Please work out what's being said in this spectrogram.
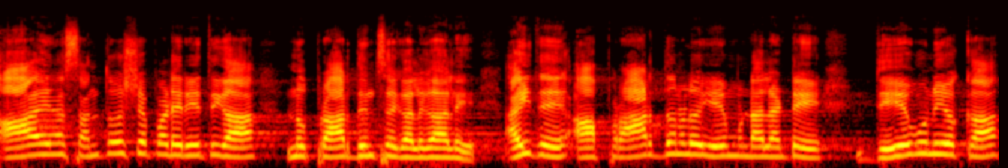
ఆయన సంతోషపడే రీతిగా నువ్వు ప్రార్థించగలగాలి. అయితే ఆ ప్రార్థనలో ఏముండాలంటే దేవుని యొక్క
